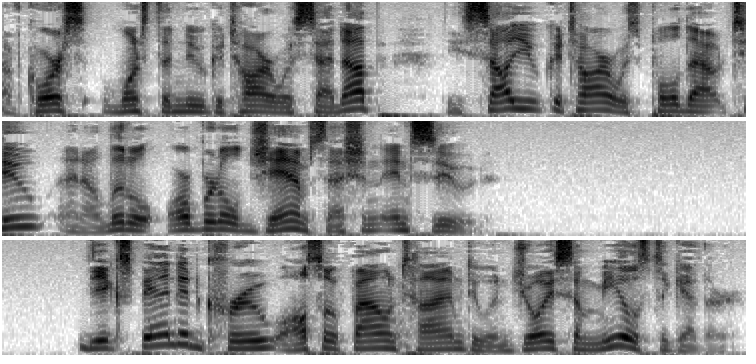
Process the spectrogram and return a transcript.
Of course, once the new guitar was set up, the Salyut guitar was pulled out too, and a little orbital jam session ensued. The expanded crew also found time to enjoy some meals together.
